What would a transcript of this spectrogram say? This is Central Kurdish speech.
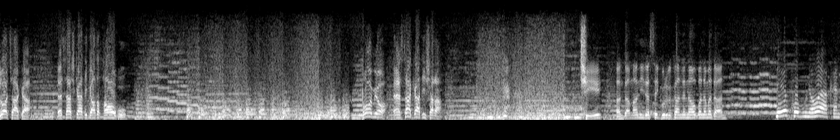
زۆر چاکە ئێستاش کاتی گاڵتە تەواو بوو. ڕۆمیۆ ئێستا کاتی شەرە. چی؟ ئەندامانی دەستەی گورگەکان لە ناو بەلەمەدان؟ لەوێ کۆبوونەوە ئەکەن.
